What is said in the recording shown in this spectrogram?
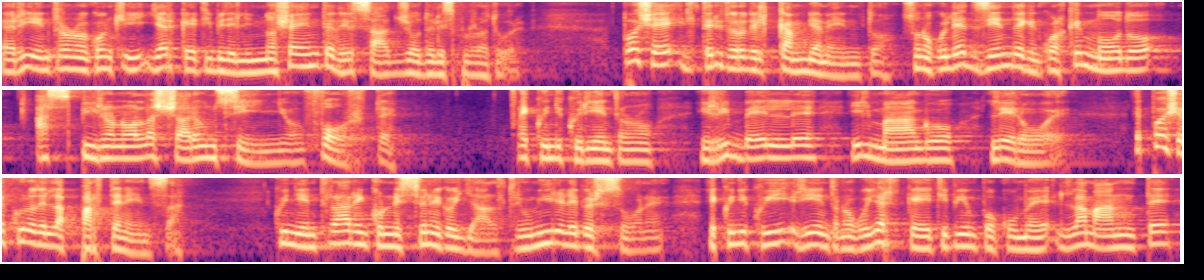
eh, rientrano con gli archetipi dell'innocente, del saggio, dell'esploratore. Poi c'è il territorio del cambiamento, sono quelle aziende che in qualche modo aspirano a lasciare un segno forte e quindi qui rientrano il ribelle, il mago, l'eroe. E poi c'è quello dell'appartenenza, quindi entrare in connessione con gli altri, unire le persone. E quindi qui rientrano quegli archetipi un po' come l'amante,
